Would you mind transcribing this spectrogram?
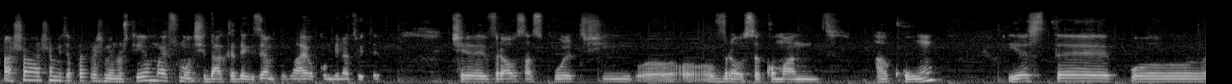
Așa, așa mi se pare și mie, nu știu, e mai frumos și dacă, de exemplu, ai o combinație, uite, ce vreau să ascult și uh, vreau să comand acum este uh,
